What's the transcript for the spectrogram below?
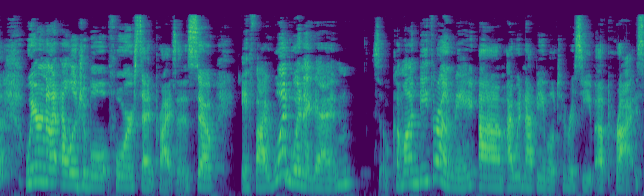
we are not eligible for said prizes. So if I would win again, so come on, dethrone me. Um, I would not be able to receive a prize.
